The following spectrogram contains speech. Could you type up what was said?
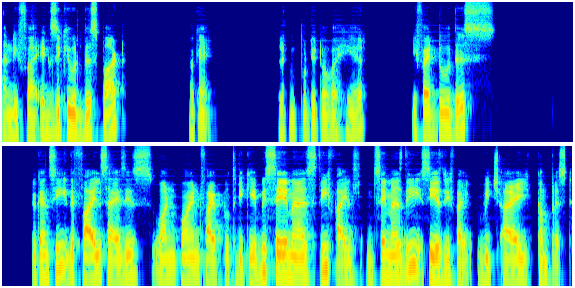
and if I execute this part okay let me put it over here if I do this you can see the file size is 1.523 KB same as the files same as the CSV file which I compressed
